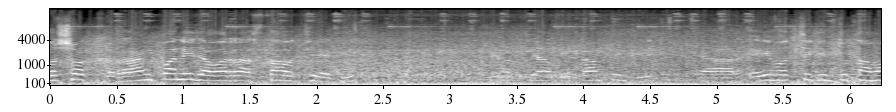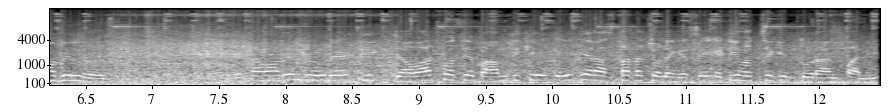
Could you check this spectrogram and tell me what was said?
দর্শক, রাংপানি যাওয়ার রাস্তা হচ্ছে এটি হচ্ছে মুকামপুঞ্জি। আর এই হচ্ছে কিন্তু তামাবিল রোড। এই তামাবিল রোডে ঠিক যাওয়ার পথে বাম দিকে এই যে রাস্তাটা চলে গেছে, এটি হচ্ছে কিন্তু রাংপানি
